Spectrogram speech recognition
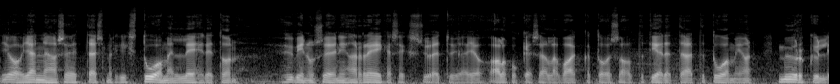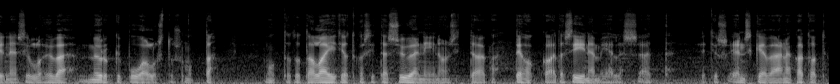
Joo, jännä on se, että esimerkiksi tuomen lehdet on hyvin usein ihan reikäiseksi syötyjä jo alkukesällä, vaikka toisaalta tiedetään, että tuomi on myrkyllinen, silloin hyvä myrkkypuolustus, mutta, mutta tota, lajit, jotka sitä syö, niin on sitten aika tehokkaita siinä mielessä, että, että jos ensi keväänä katot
